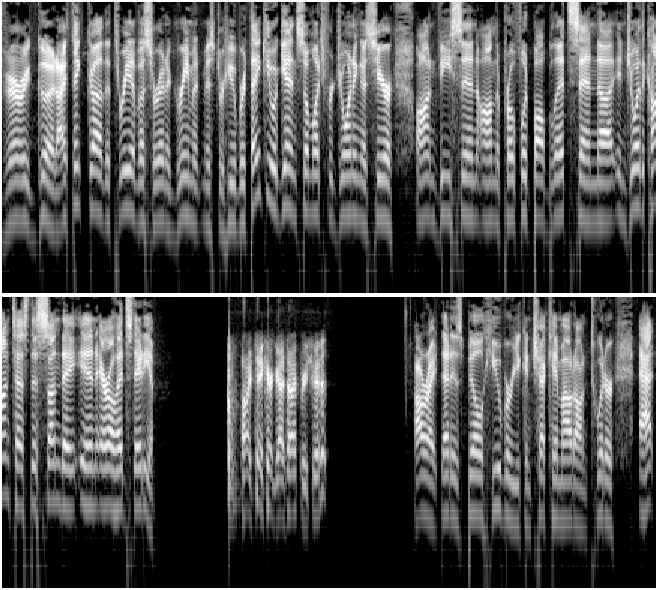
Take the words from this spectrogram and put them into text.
Very good. I think uh, the three of us are in agreement, Mr. Huber. Thank you again so much for joining us here on VSIN on the Pro Football Blitz, and uh, enjoy the contest this Sunday in Arrowhead Stadium. All right, take care, guys. I appreciate it. All right, that is Bill Huber. You can check him out on Twitter at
